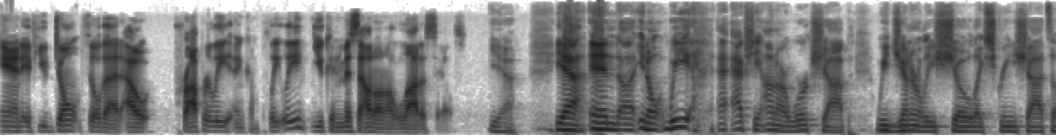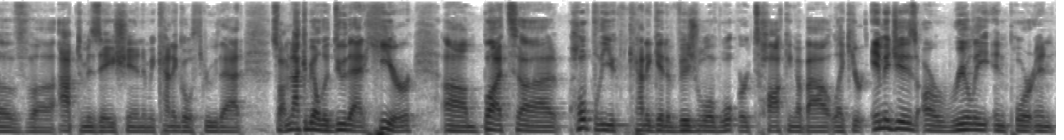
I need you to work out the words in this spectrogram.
And if you don't fill that out properly and completely, you can miss out on a lot of sales. Yeah. Yeah. And, uh, you know, we actually on our workshop, we generally show like screenshots of uh, optimization and we kind of go through that. So I'm not going to be able to do that here. Um, but uh, hopefully you can kind of get a visual of what we're talking about. Like your images are really important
